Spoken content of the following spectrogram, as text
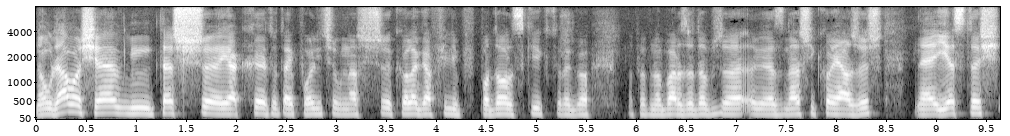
No udało się mm, też, e, jak tutaj policzył nasz kolega Filip Podolski, którego na pewno bardzo dobrze znasz i kojarzysz. Jesteś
